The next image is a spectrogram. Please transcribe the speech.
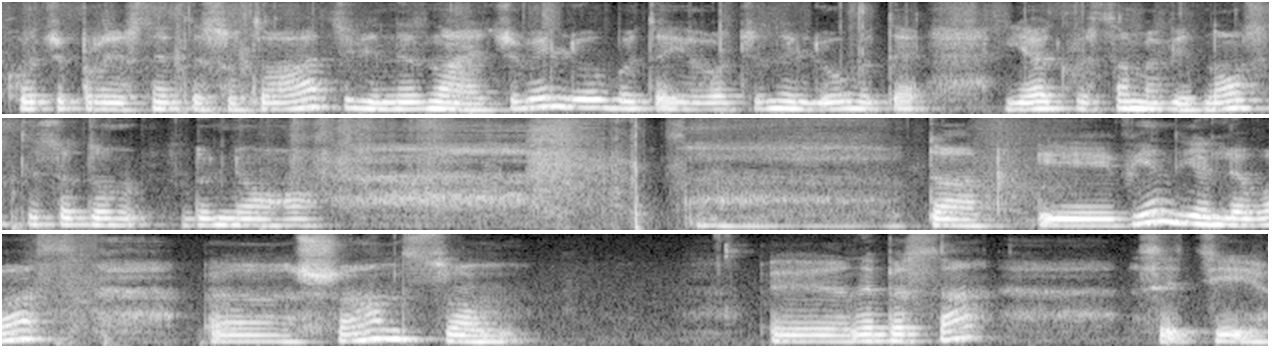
хоче прояснити ситуацію, він не знає, чи ви любите його, чи не любите, як ви саме відноситеся до, до нього. Так, і він є для вас е, шансом. Е, небеса святі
